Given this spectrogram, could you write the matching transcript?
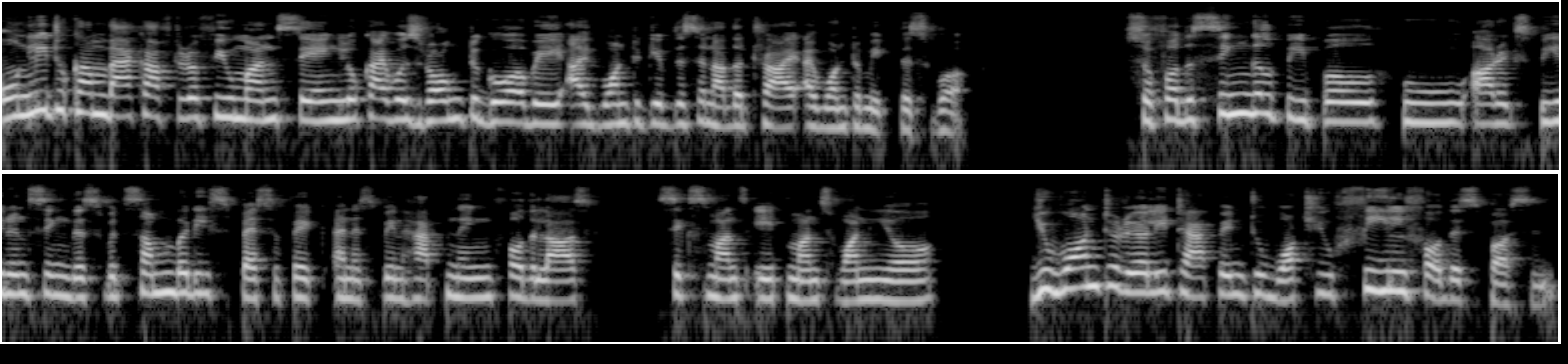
only to come back after a few months saying, Look, I was wrong to go away. I want to give this another try. I want to make this work. So, for the single people who are experiencing this with somebody specific and it's been happening for the last six months, eight months, one year, you want to really tap into what you feel for this person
